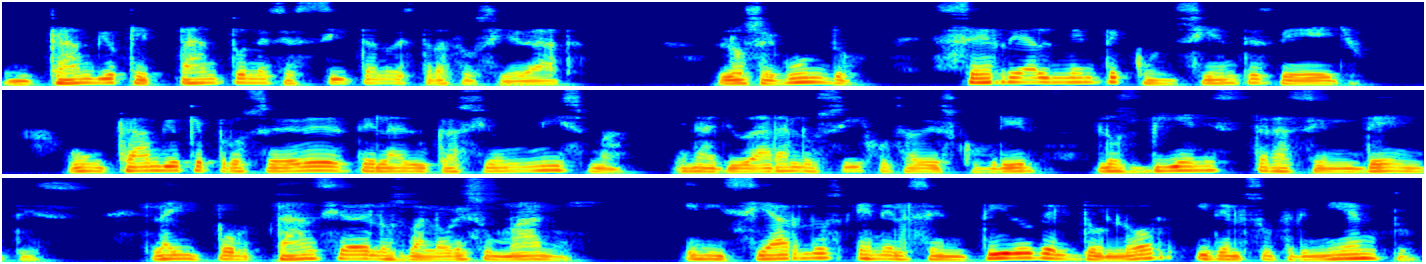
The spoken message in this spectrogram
un cambio que tanto necesita nuestra sociedad. Lo segundo, ser realmente conscientes de ello, un cambio que procede desde la educación misma en ayudar a los hijos a descubrir los bienes trascendentes, la importancia de los valores humanos, iniciarlos en el sentido del dolor y del sufrimiento,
